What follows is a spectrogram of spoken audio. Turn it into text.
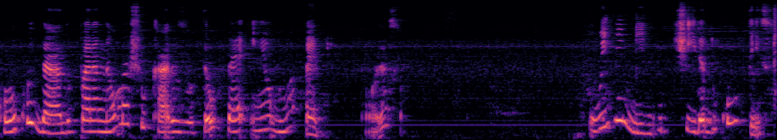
com cuidado para não machucares o teu pé em alguma pedra. Então, olha só. O inimigo tira do contexto,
